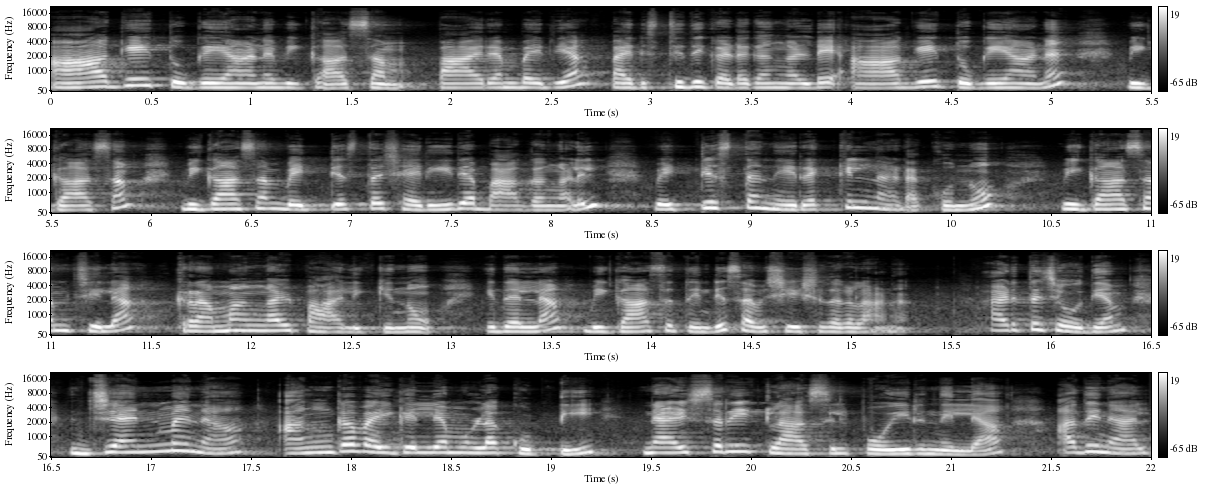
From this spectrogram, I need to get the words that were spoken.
ആകെ തുകയാണ് വികാസം. പാരമ്പര്യ പരിസ്ഥിതി ഘടകങ്ങളുടെ ആകെ തുകയാണ് വികാസം. വികാസം വ്യത്യസ്ത ശരീരഭാഗങ്ങളിൽ വ്യത്യസ്ത നിരക്കിൽ നടക്കുന്നു. വികാസം ചില ക്രമങ്ങൾ പാലിക്കുന്നു. ഇതെല്ലാം വികാസത്തിന്റെ സവിശേഷതകളാണ്. അടുത്ത ചോദ്യം. ജന്മന അംഗവൈകല്യമുള്ള കുട്ടി നഴ്സറി ക്ലാസ്സിൽ പോയിരുന്നില്ല. അതിനാൽ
